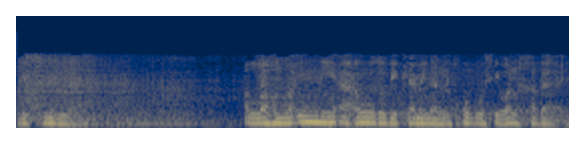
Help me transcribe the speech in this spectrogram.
بسم الله. اللهم إني أعوذ بك من الخبث والخبائث.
